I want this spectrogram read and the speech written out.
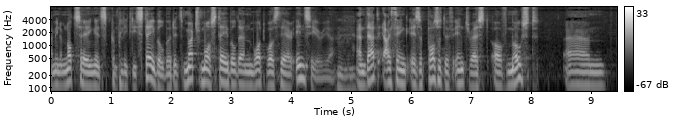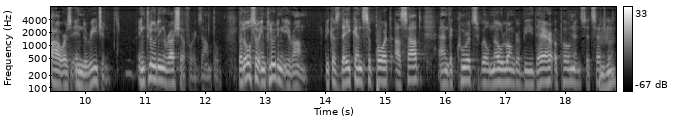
I mean, I'm not saying it's completely stable, but it's much more stable than what was there in Syria. Mm -hmm. And that, I think, is a positive interest of most um, powers in the region, including Russia, for example, but also including Iran, because they can support Assad and the Kurds will no longer be their opponents, etc. Mm -hmm.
